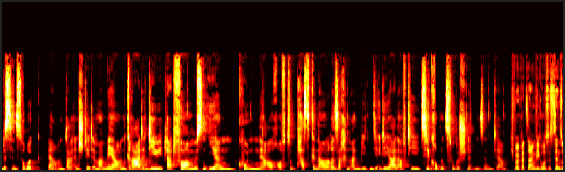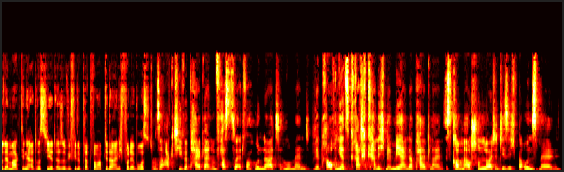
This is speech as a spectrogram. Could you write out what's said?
bisschen zurück, ja, und da entsteht immer mehr. Und gerade die Plattformen müssen ihren Kunden ja auch oft so passgenauere Sachen anbieten, die ideal auf die Zielgruppe zugeschnitten sind, ja. Ich wollte gerade sagen, wie groß ist denn so der Markt, den ihr adressiert? Also wie viele Plattformen habt ihr da eigentlich vor der Brust? Unsere aktive Pipeline umfasst so etwa 100 im Moment. Wir brauchen jetzt gerade gar nicht mehr mehr in der Pipeline. Es kommen auch schon Leute, die sich bei uns melden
